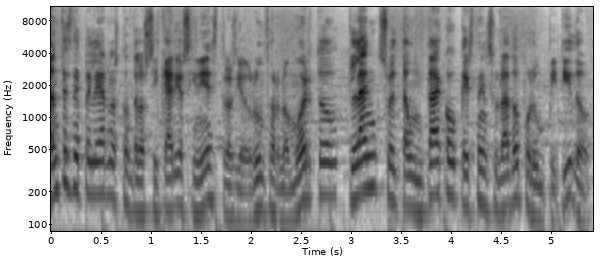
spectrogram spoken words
Antes de pelearnos contra los sicarios siniestros y el Grunzor no muerto, Clank suelta un taco que es censurado por un pitido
